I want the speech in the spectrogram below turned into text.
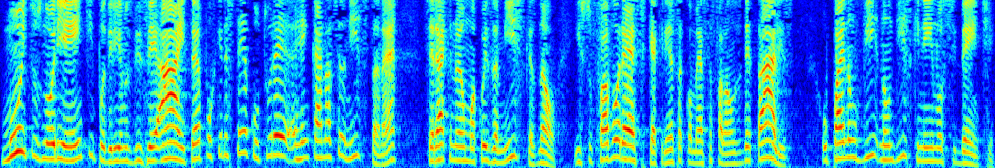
Muitos no Oriente, poderíamos dizer, ah, então é porque eles têm a cultura reencarnacionista, né? Será que não é uma coisa mística? Não. Isso favorece que a criança comece a falar uns detalhes. O pai não, vi, não diz que nem no Ocidente.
